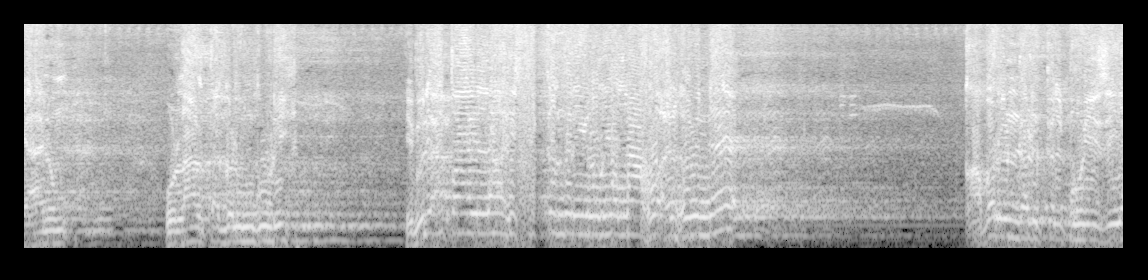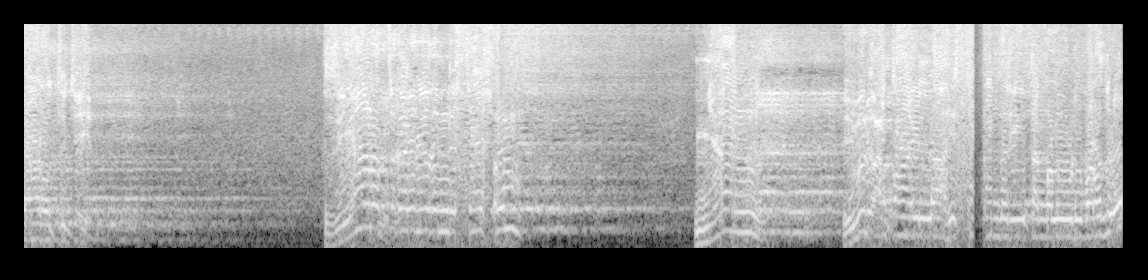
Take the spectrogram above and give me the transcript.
ഞാനും ഉള്ളാൾത്തകളും കൂടി അടുക്കൽ പോയി സിയാറത്ത് ചെയ്തു സിയാറത്ത് കഴിഞ്ഞതിന്റെ ശേഷം ഞാൻ ഇവർ അത്തായില്ലാഹി സിക്കന്ദരി തങ്ങളോട് പറഞ്ഞു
